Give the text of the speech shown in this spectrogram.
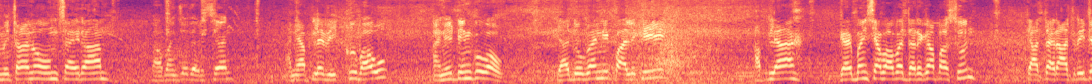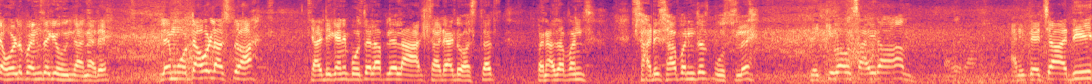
मित्रांनो ओम साईराम. बाबांचे दर्शन. आणि आपले विक्कू भाऊ आणि टिंकू भाऊ. या दोघांनी पालखी आपल्या गैबनशा बाबा दर्गापासून ते आता रात्रीच्या होल्डपर्यंत घेऊन जाणार आहे. लय मोठा होल्ड असतो हा. त्या ठिकाणी पोचायला आपल्याला आठ साडेआठ वाजतात. पण आज आपण साडेसहापर्यंतच पोचलो आहे विक्की भाऊ साईराम. आणि त्याच्या आधी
